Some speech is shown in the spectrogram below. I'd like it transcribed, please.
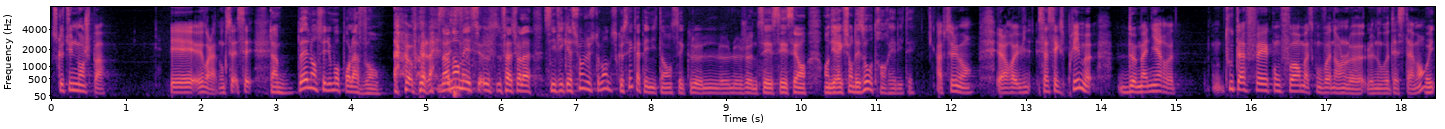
ce que tu ne manges pas. Et, et voilà, donc c'est- un bel enseignement pour l'avant. voilà, Non, non, mais sur, enfin, sur la signification justement de ce que c'est que la pénitence, c'est que le, le- le jeûne, c'est- en, en direction des autres en réalité. Absolument. Et alors, ça s'exprime de manière euh, tout à fait conforme à ce qu'on voit dans le, le Nouveau Testament, Oui.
